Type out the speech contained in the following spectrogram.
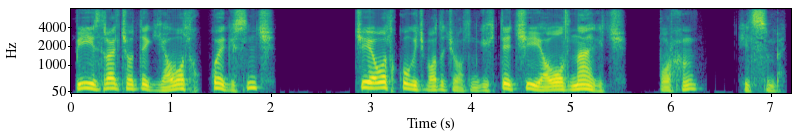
Би Израильчуудыг явуулахгүй гэсэн ч чи явуулахгүй гэж бодож болно. Гэхдээ чи явуулнаа гэж Бурхан хэлсэн байна.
